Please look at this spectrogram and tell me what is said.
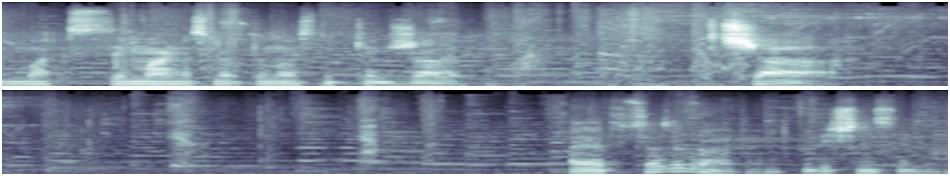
Максимально смертоносні кинжали. Ча. А я тут все забрав, так? Більше не сильно.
